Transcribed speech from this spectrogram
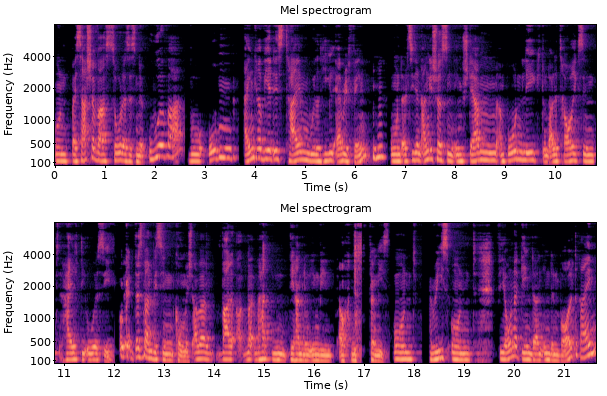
Und bei Sascha war es so, dass es eine Uhr war, wo oben eingraviert ist, Time will heal everything. Und als sie dann angeschossen im Sterben am Boden liegt und alle traurig sind, heilt die Uhr sie. Okay. Das war ein bisschen komisch, aber war, war, hat die Handlung irgendwie auch nicht vermiest. Und Reese und Fiona gehen dann in den Vault rein,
